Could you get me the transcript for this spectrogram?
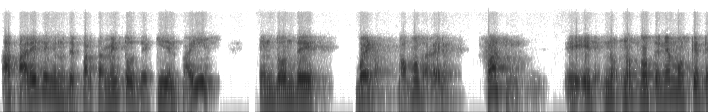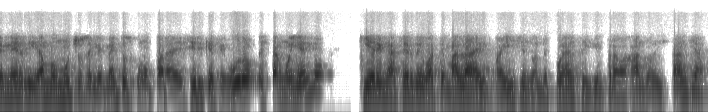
aparecen en los departamentos de aquí del país, en donde, bueno, vamos a ver, fácil. Eh, eh no, no, no, tenemos que tener, digamos, muchos elementos como para decir que seguro están huyendo, quieren hacer de Guatemala el país en donde puedan seguir trabajando a distancia,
